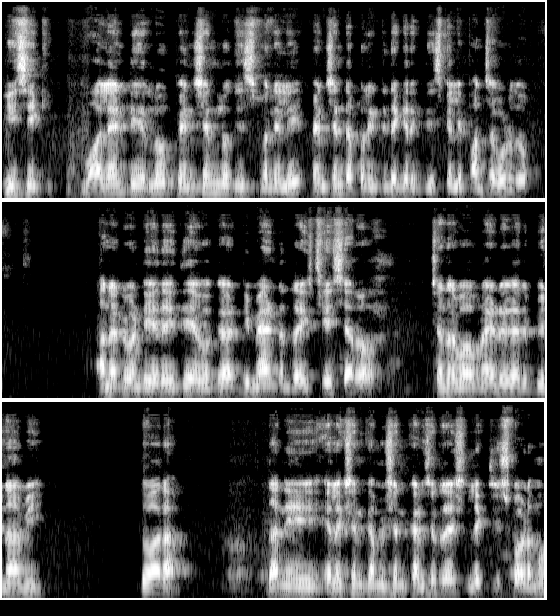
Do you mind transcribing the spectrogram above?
ఈసీకి. వాలంటీర్లు పెన్షన్లు తీసుకొని వెళ్ళి పెన్షన్ డబ్బులు ఇంటి దగ్గరికి తీసుకెళ్ళి పంచకూడదు అన్నటువంటి ఏదైతే ఒక డిమాండ్ రైజ్ చేశారో చంద్రబాబు నాయుడు గారి బినామీ ద్వారా దాన్ని ఎలక్షన్ కమిషన్ కన్సిడరేషన్లోకి తీసుకోవడము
